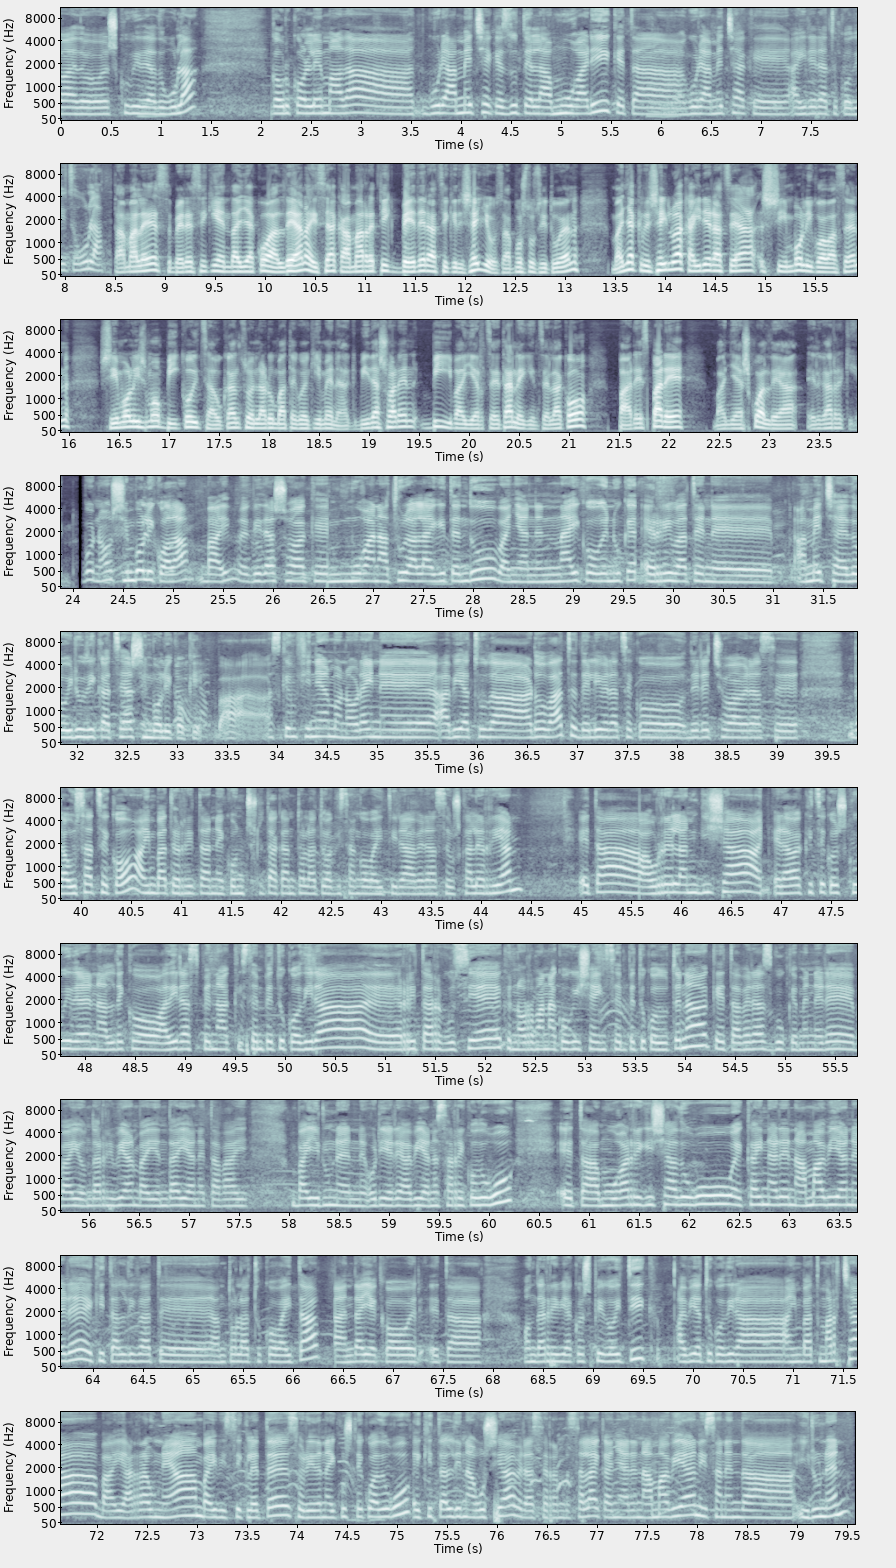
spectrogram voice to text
derretxoa edo eskubidea dugula gaurko lema da gure ametsek ez dutela mugarik eta gure ametsak e, aireratuko ditugula. Tamalez, bereziki endaiako aldean aizeak amarretik bederatzi kriseilu zapostu zituen, baina kriseiluak aireratzea simbolikoa bazen, simbolismo bikoitza ukantzuen larun bateko ekimenak, bidasoaren bi bai ertzeetan egintzelako, parez pare, baina eskualdea elgarrekin. Bueno, simbolikoa da, bai, bidasoak eh, muga naturala egiten du, baina nahiko genuke herri baten e, ametsa edo irudikatzea simbolikoki. Ba, azken finean, bueno, orain e, abiatu da aro bat, deliberatzeko derechoa beraz e, gauzatzeko, hainbat herritan e, kontsultak antolatuak izango baitira beraz Euskal Herrian, eta aurrelan gisa erabakitzeko eskubidearen aldeko adirazpenak izenpetuko dira, herritar guziek, normanako gisa izenpetuko dutenak, eta beraz guk hemen ere bai ondarribian, bai endaian eta bai, bai irunen hori ere abian ezarriko dugu, eta mugarri gisa dugu ekainaren amabian ere ekitaldi bat eh, antolatuko baita, endaieko eta ondarribiako espigoitik, abiatuko dira hainbat martxa, bai arraunean, bai bizikletez, hori dena ikustekoa dugu. Ekitaldi nagusia, beraz erran bezala, ekainaren amabian, izanen da irunen,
